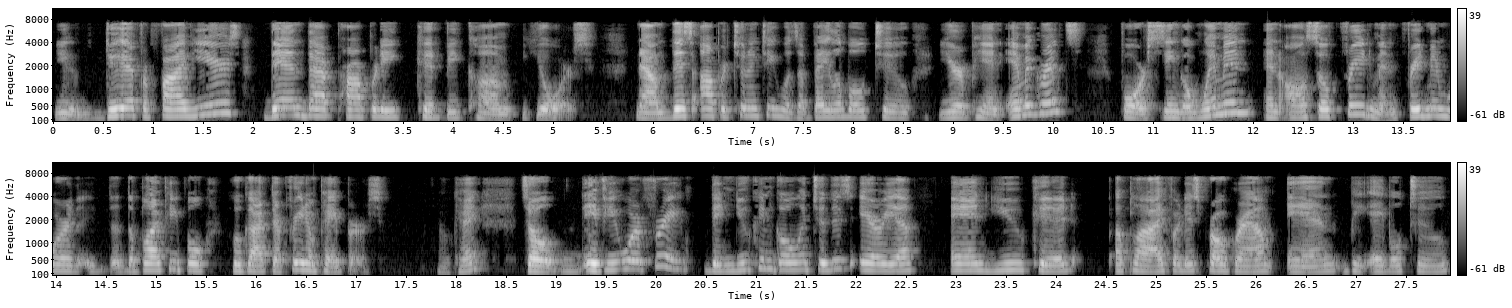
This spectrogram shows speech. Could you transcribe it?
you do that for five years, then that property could become yours. Now, this opportunity was available to European immigrants, for single women, and also freedmen. Freedmen were the, the black people who got their freedom papers. Okay, so if you were free, then you can go into this area and you could apply for this program and be able to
